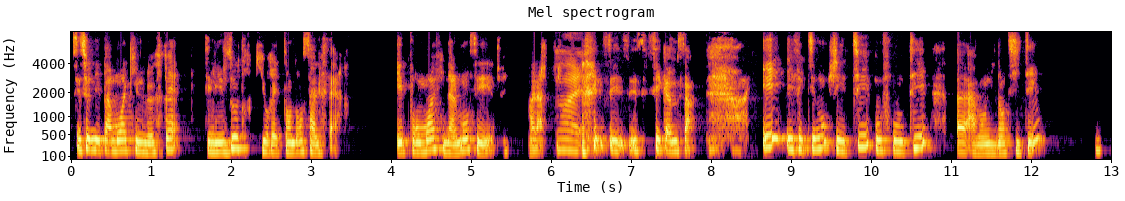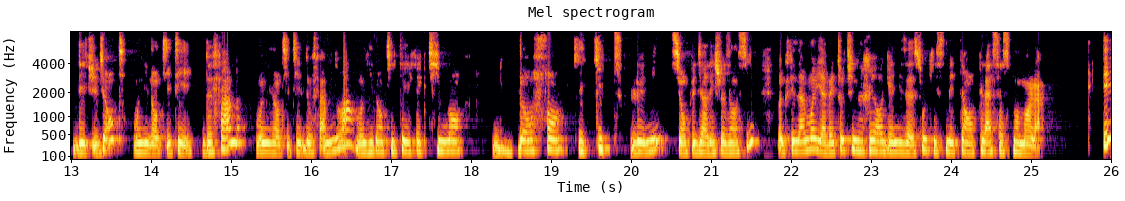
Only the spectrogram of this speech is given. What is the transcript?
si ce n'est pas moi qui le fais, c'est les autres qui auraient tendance à le faire. Et pour moi, finalement, c'est voilà. Ouais. c'est comme ça. Et effectivement, j'ai été confrontée euh, à mon identité d'étudiante, mon identité de femme, mon identité de femme noire, mon identité effectivement d'enfant qui quitte le nid, si on peut dire les choses ainsi. Donc finalement, il y avait toute une réorganisation qui se mettait en place à ce moment-là. Et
